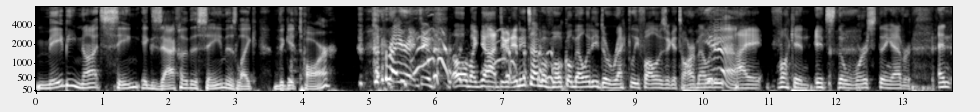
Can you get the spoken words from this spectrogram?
maybe not sing exactly the same as like the guitar. right, right, dude. Oh my god, dude. Anytime a vocal melody directly follows a guitar melody, Yeah. I fucking it's the worst thing ever. And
